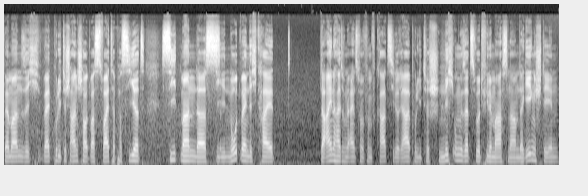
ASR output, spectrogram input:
Wenn man sich weltpolitisch anschaut, was weiter passiert, sieht man, dass die Notwendigkeit der Einhaltung der 1,5 Grad Ziel realpolitisch nicht umgesetzt wird, viele Maßnahmen dagegen stehen.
